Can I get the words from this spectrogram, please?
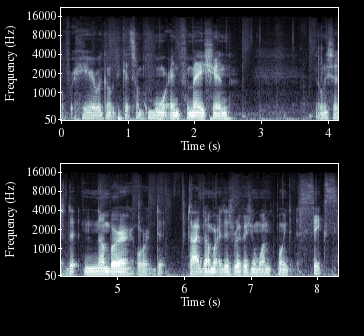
Over here we're going to get some more information. It only says the number or the type number. It is revision 1.6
